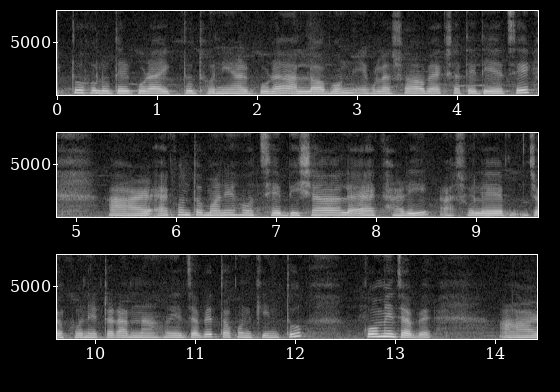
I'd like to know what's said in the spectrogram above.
একটু হলুদের গুঁড়া, একটু ধনিয়ার গুঁড়া আর লবণ, এগুলো সব একসাথে দিয়েছি। আর এখন তো মনে হচ্ছে বিশাল এক হাঁড়ি। আসলে যখন এটা রান্না হয়ে যাবে তখন কিন্তু কমে যাবে। আর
